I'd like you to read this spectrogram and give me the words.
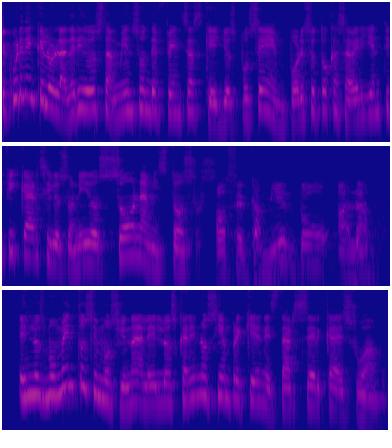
Recuerden que los ladridos también son defensas que ellos poseen, por eso toca saber identificar si los sonidos son amistosos. Acercamiento al amo. En los momentos emocionales, los caninos siempre quieren estar cerca de su amo.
